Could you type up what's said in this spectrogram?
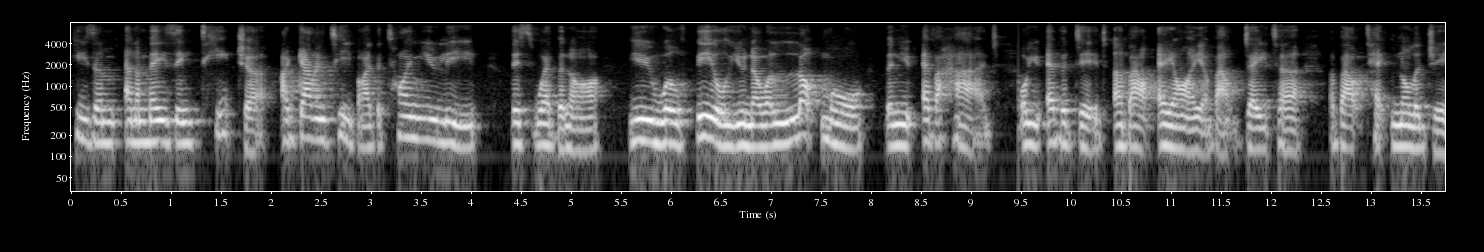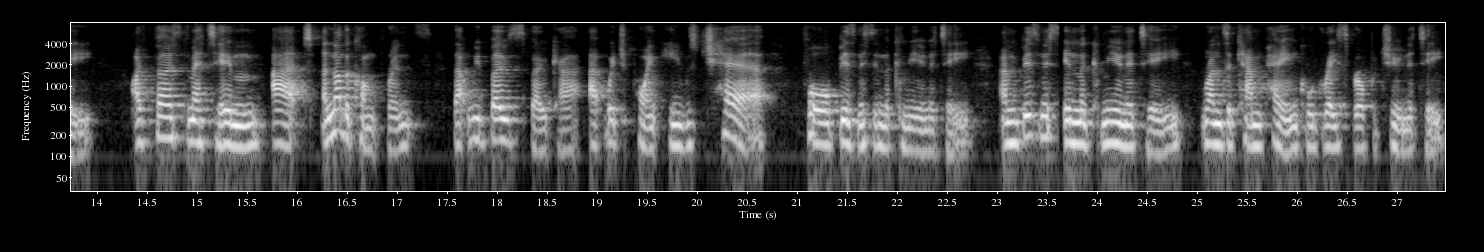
He's an, an amazing teacher. I guarantee by the time you leave this webinar, you will feel you know a lot more than you ever had or you ever did about AI, about data, about technology. I first met him at another conference that we both spoke at, at which point he was chair for business in the community. And Business in the Community runs a campaign called Race for Opportunity,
